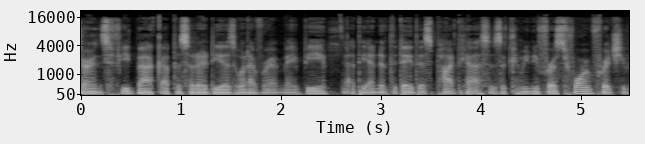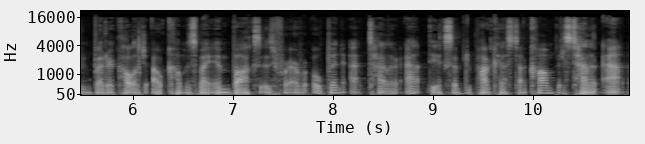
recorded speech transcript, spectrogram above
concerns, feedback, episode ideas, whatever it may be. At the end of the day, this podcast is a community first forum for achieving better college outcomes. My inbox is forever open at tyler at theacceptedpodcast.com. That's tyler at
